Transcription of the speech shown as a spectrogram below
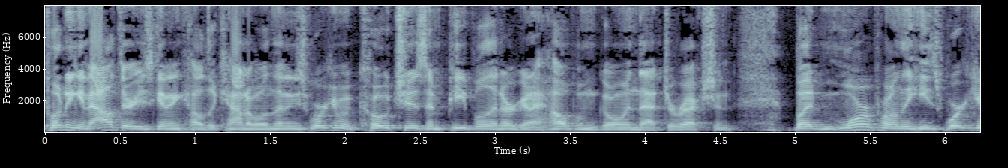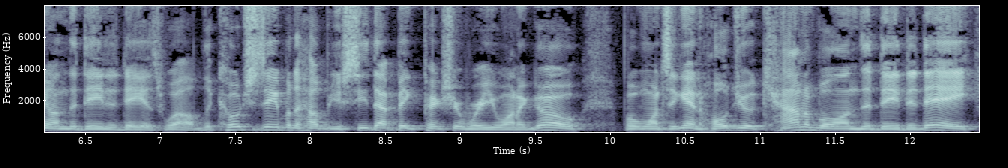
putting it out there, he's getting held accountable, and then he's working with coaches and people that are going to help him go in that direction. But more importantly, he's working on the day to day as well. The coach is able to help you see that big picture where you want to go but once again, hold you accountable on the day to day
